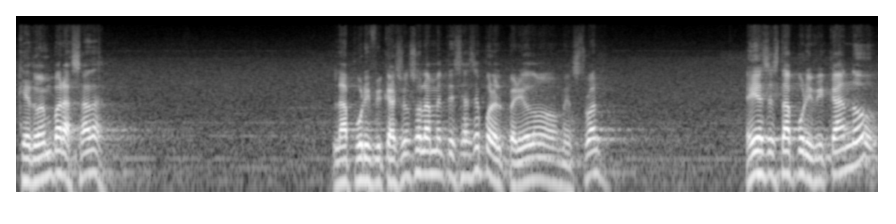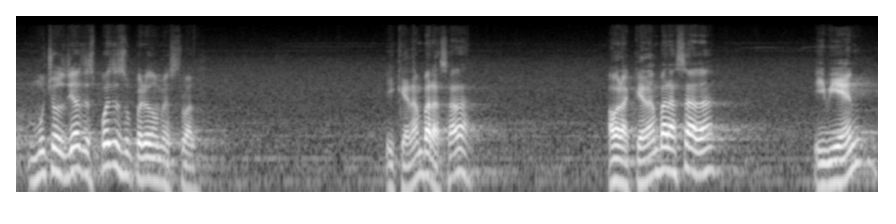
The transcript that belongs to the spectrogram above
Quedó embarazada. La purificación solamente se hace por el periodo menstrual. Ella se está purificando muchos días después de su periodo menstrual. Y queda embarazada. Ahora, queda embarazada y bien,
